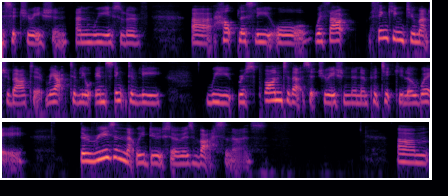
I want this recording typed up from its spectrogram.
situation and we sort of uh, helplessly or without thinking too much about it reactively or instinctively we respond to that situation in a particular way the reason that we do so is vasanas. Um,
